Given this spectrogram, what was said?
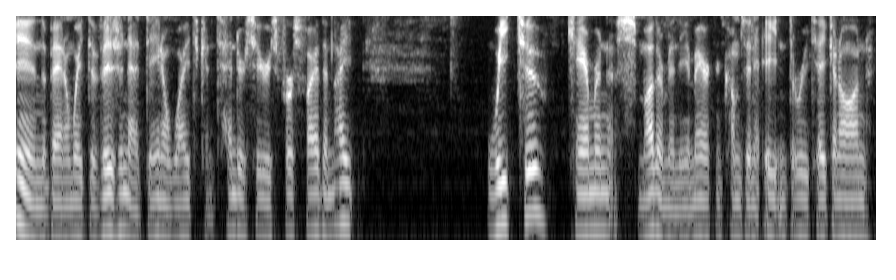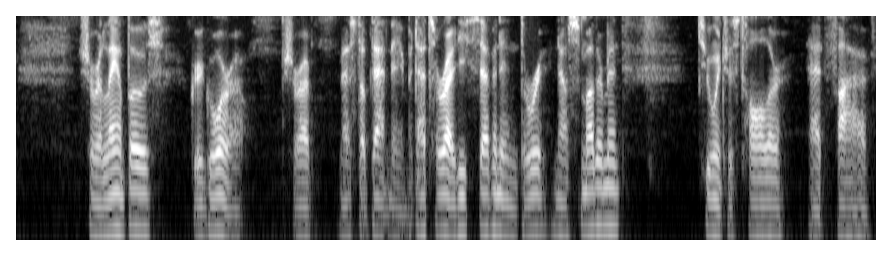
in the bantamweight division at Dana White's Contender Series first fight of the night. Week two, Cameron Smotherman, the American, comes in at eight and three, taking on Charalampos Grigoro. Sure, I messed up that name, but that's all right. He's seven and three. Now Smotherman, two inches taller at five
